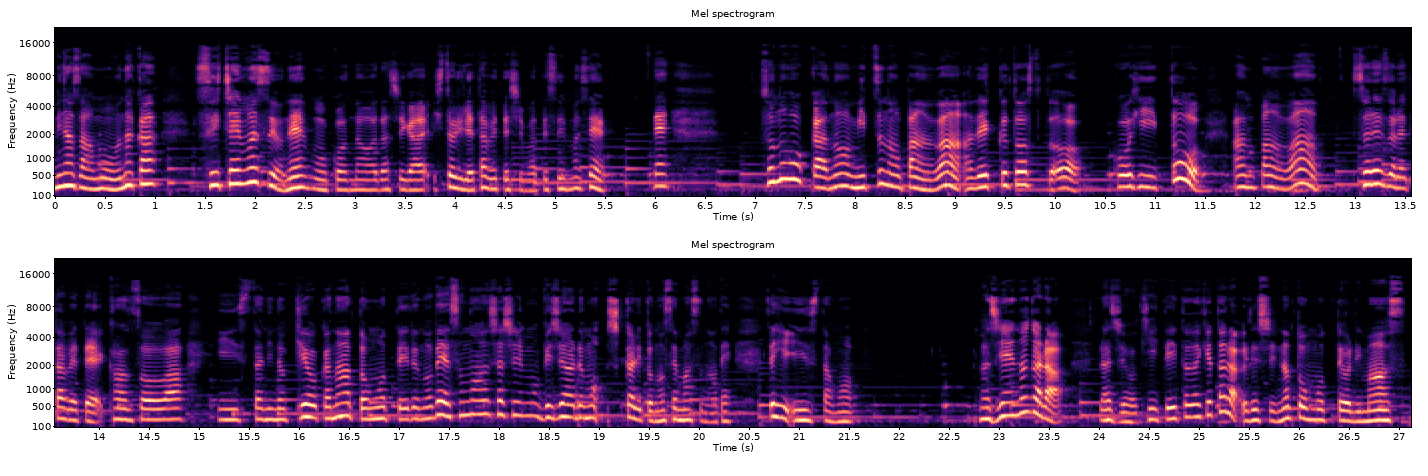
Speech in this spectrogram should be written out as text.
皆さんもうお腹空いちゃいますよね。もうこんな私が一人で食べてしまってすいません。でその他の3つのパンはアベックトーストコーヒーとあんパンはそれぞれ食べて感想はインスタに載っけようかなと思っているのでその写真もビジュアルもしっかりと載せますのでぜひインスタも交えながらラジオを聴いていただけたら嬉しいなと思っております。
